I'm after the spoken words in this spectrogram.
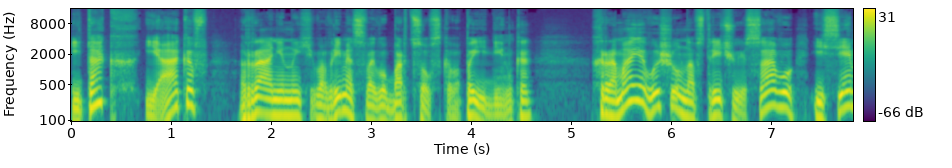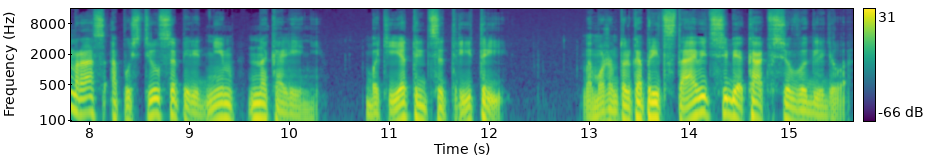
Итак, Иаков — раненый во время своего борцовского поединка, хромая вышел навстречу Исаву и семь раз опустился перед ним на колени. Бытие 33.3. Мы можем только представить себе, как все выглядело,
